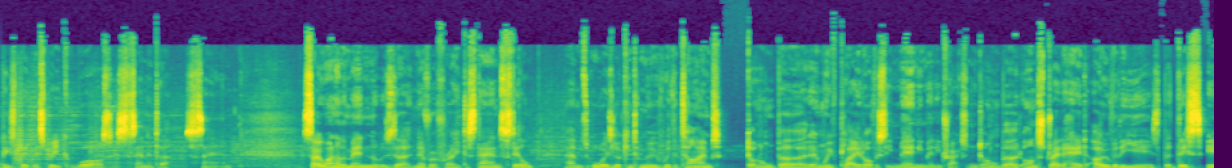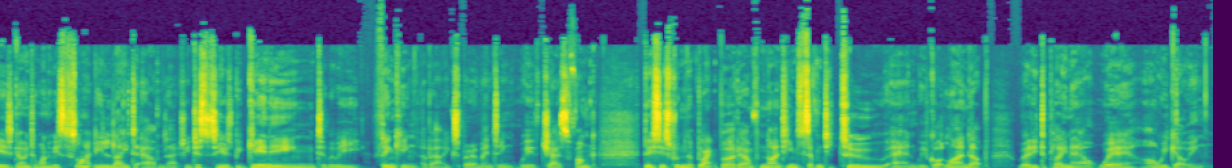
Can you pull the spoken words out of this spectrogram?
Buddy's bit this week was Senator Sam. So, one of the men that was uh, never afraid to stand still and was always looking to move with the times, Donald Byrd. And we've played obviously many, many tracks from Donald Byrd on Straight Ahead over the years, but this is going to one of his slightly later albums, actually, just as he was beginning to be thinking about experimenting with jazz funk. This is from the Black Byrd album from 1972, and we've got lined up ready to play now. Where are we going?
